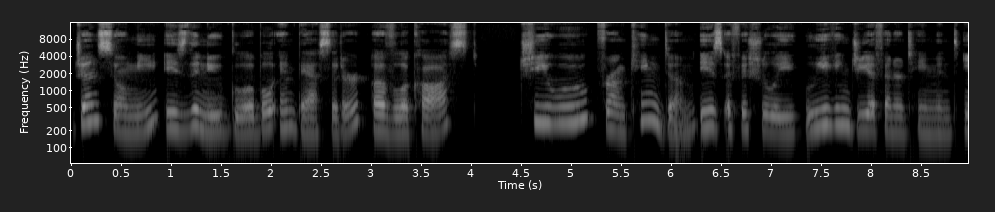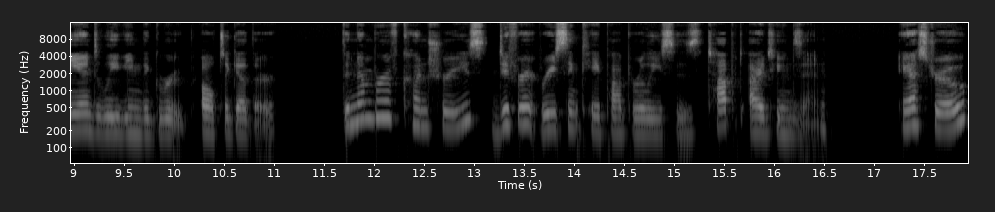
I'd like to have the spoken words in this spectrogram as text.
Jun Somi is the new global ambassador of Lacoste. Chiwoo from Kingdom is officially leaving GF Entertainment and leaving the group altogether. The number of countries different recent K pop releases topped iTunes in. Astro,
